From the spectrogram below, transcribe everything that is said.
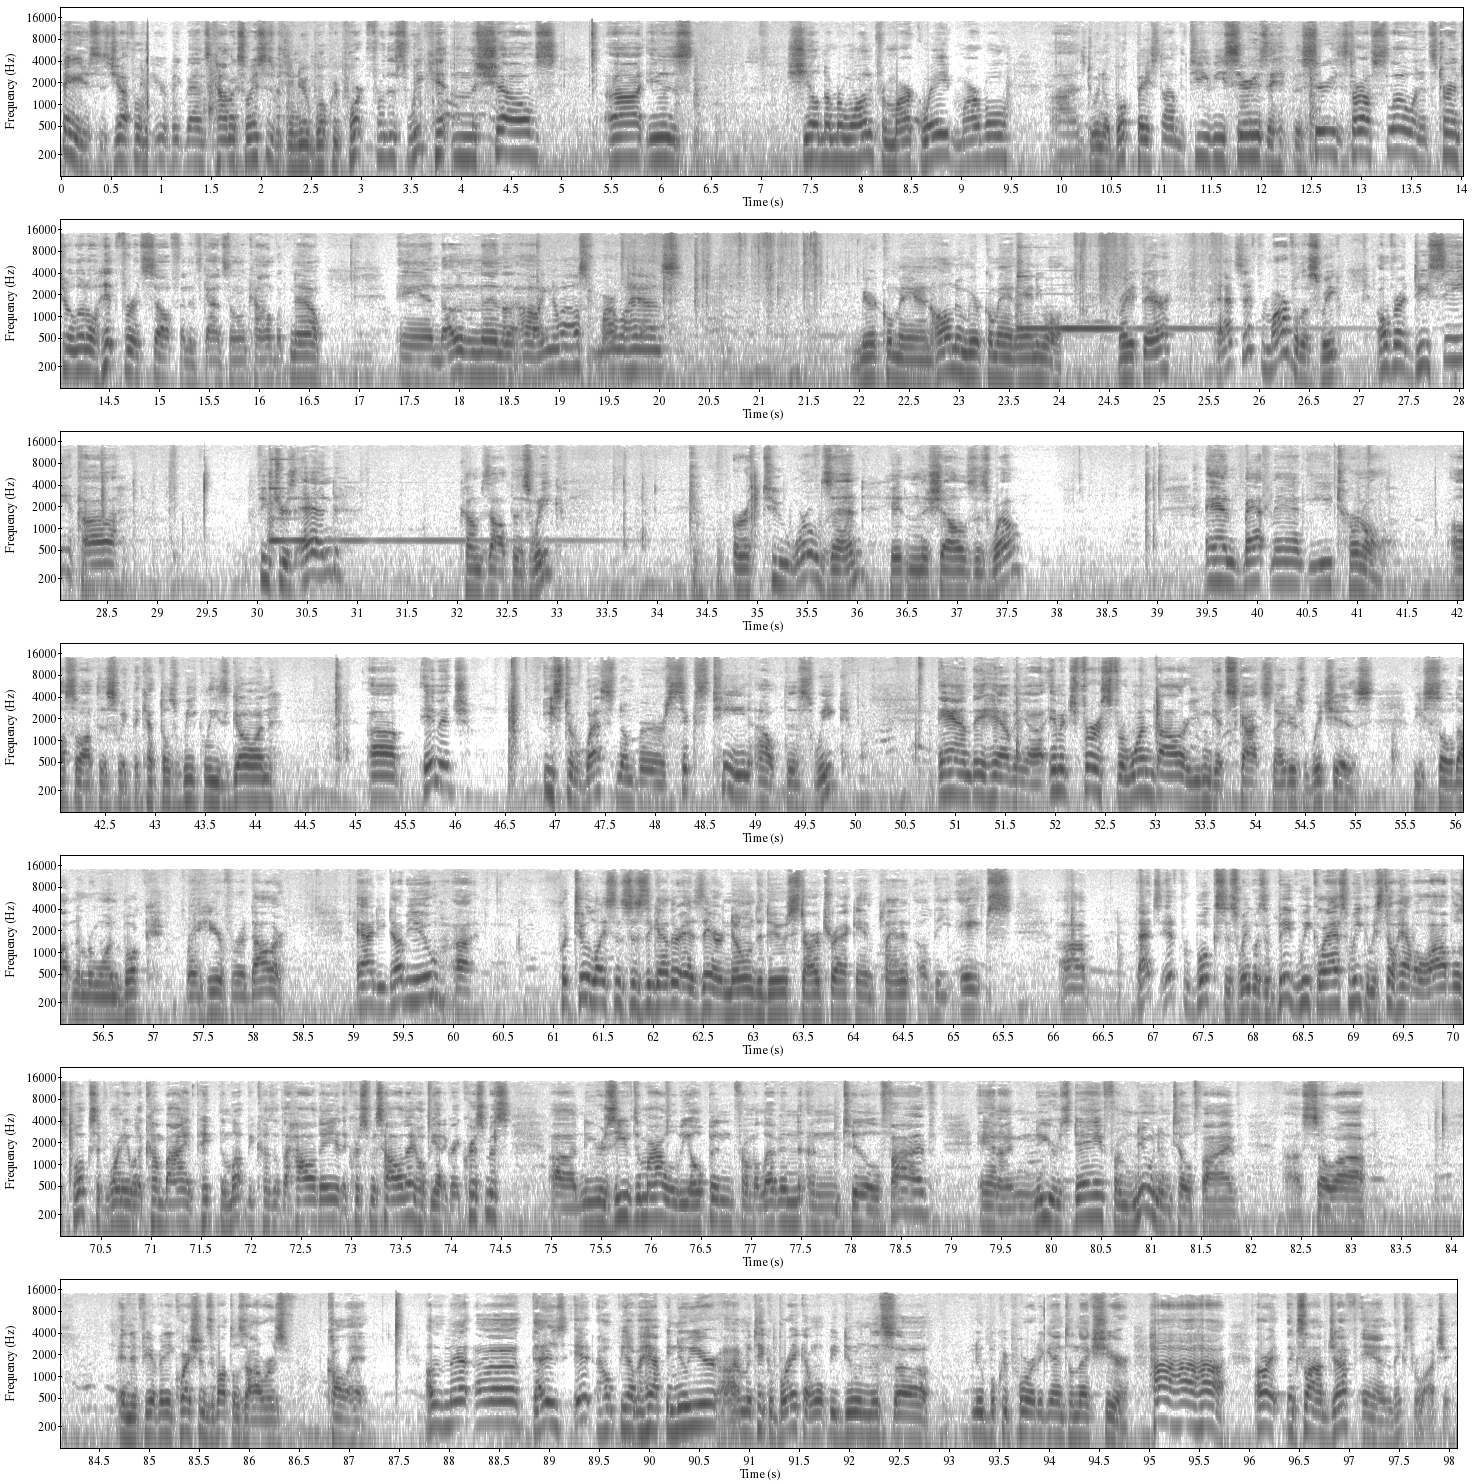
Hey, this is Jeff over here, at Big Ben's Comics Oasis, with your new book report for this week. Hitting the shelves uh, is Shield number one from Mark Waid. Marvel uh, is doing a book based on the TV series. The, series started off slow and it's turned into a little hit for itself, and it's got its own comic book now. And other than that, uh, you know what else Marvel has? Miracleman, all new Miracleman annual, right there. And that's it for Marvel this week. Over at DC, uh, Future's End comes out this week. Earth 2 World's End hitting the shelves as well. And Batman Eternal also out this week. They kept those weeklies going. Uh, Image East of West number 16 out this week. And they have a uh, Image First for $1. You can get Scott Snyder's Wytches, the sold out number one book right here for a dollar. IDW uh, put two licenses together as they are known to do Star Trek and Planet of the Apes. Uh, that's it for books this week. It was a big week last week, and we still have a lot of those books. If you weren't able to come by and pick them up because of the holiday, the Christmas holiday, hope you had a great Christmas. Uh, New Year's Eve tomorrow will be open from 11 until 5, and on New Year's Day from noon until 5. Uh, so, uh, and if you have any questions about those hours, call ahead. Other than that, uh, that is it. I hope you have a happy new year. I'm going to take a break. I won't be doing this uh, new book report again until next year. Ha ha ha. All right, thanks a lot. I'm Jeff, and thanks for watching.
